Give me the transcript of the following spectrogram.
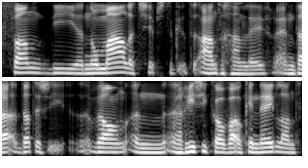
van die normale chips te, aan te gaan leveren. En da dat is wel een, een, risico waar ook in Nederland,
